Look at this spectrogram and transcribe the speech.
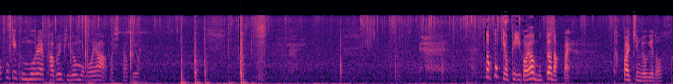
떡볶이 국물에 밥을 비벼 먹어야 맛있다고요. 떡볶이 옆에 이거요? 무뼈 닭발. 닭발찜 여기에 넣었어.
